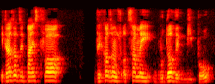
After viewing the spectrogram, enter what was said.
I teraz, drodzy Państwo, wychodząc od samej budowy BIP-u,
